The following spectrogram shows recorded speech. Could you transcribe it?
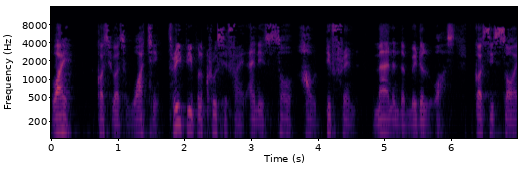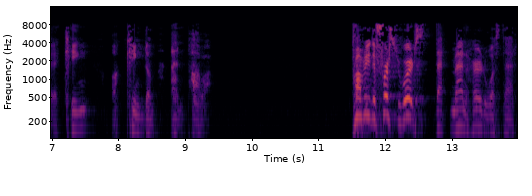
Why? Because he was watching three people crucified and he saw how different man in the middle was. Because he saw a king, a kingdom and power. Probably the first words that man heard was that,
